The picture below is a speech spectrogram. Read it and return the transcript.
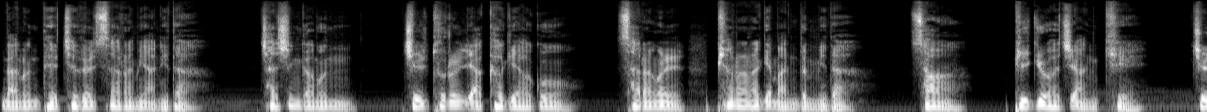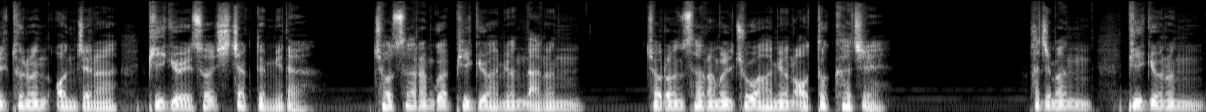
나는 대체될 사람이 아니다. 자신감은 질투를 약하게 하고 사랑을 편안하게 만듭니다. 4. 비교하지 않기. 질투는 언제나 비교에서 시작됩니다. 저 사람과 비교하면 나는 저런 사람을 좋아하면 어떡하지? 하지만 비교는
